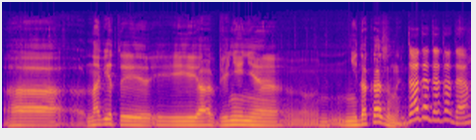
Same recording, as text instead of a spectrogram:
а, наветы и обвинения э, не доказаны, Да, да, да, да, да.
